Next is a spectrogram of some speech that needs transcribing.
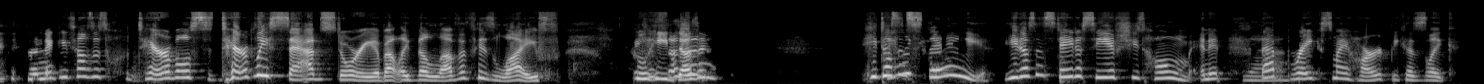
So Nicky tells this terrible, terribly sad story about like the love of his life, who he doesn't- doesn't. He doesn't like- stay. He doesn't stay to see if she's home, and it Yeah. that breaks my heart because like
